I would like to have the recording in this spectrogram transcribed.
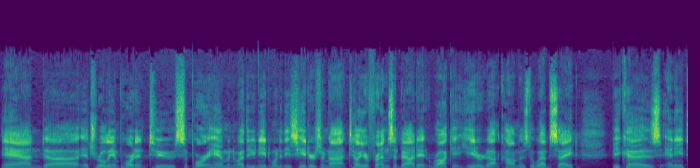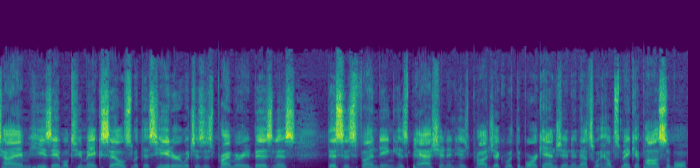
And uh, it's really important to support him. And whether you need one of these heaters or not, tell your friends about it. RocketHeater.com is the website because anytime he's able to make sales with this heater, which is his primary business, this is funding his passion and his project with the Bourke engine, and that's what helps make it possible.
